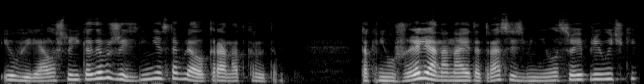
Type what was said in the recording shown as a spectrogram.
и уверяла, что никогда в жизни не оставляла кран открытым. Так неужели она на этот раз изменила свои привычки?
